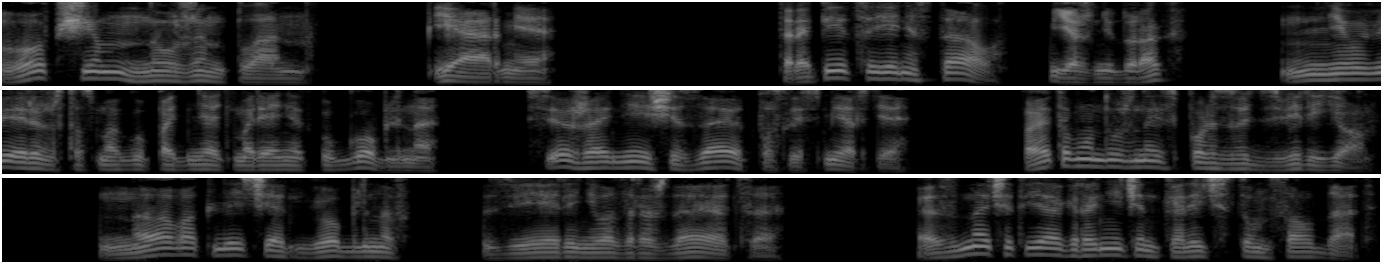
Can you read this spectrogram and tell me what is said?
В общем, нужен план. И армия. Торопиться я не стал, я же не дурак. Не уверен, что смогу поднять марионетку гоблина. Все же они исчезают после смерти. Поэтому нужно использовать зверье. Но, в отличие от гоблинов, звери не возрождаются. Значит, я ограничен количеством солдат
